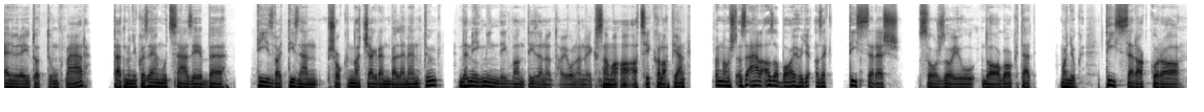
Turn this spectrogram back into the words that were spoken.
előre jutottunk már, tehát mondjuk az elmúlt száz évben 10 vagy 10 sok nagyságrendben lementünk, de még mindig van 15, ha jól emlékszem a, a cikk alapján. Na most az, áll, az a baj, hogy ezek tízszeres szorzójú dolgok, tehát mondjuk tízszer akkora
